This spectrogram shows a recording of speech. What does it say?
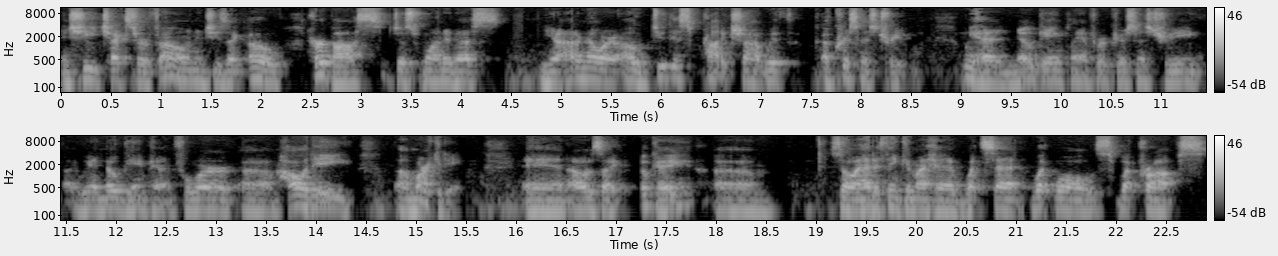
and she checks her phone and she's like oh her boss just wanted us you know out of nowhere oh do this product shot with a christmas tree. We had no game plan for a christmas tree. We had no game plan for um, holiday uh, marketing. And i was like okay um, so i had to think in my head what set what walls what props?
